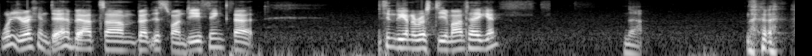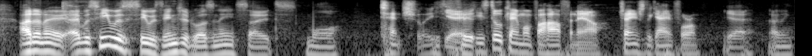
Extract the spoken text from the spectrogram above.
What do you reckon, Dan, about um, about this one? Do you think that. You think they're going to rest Diamanti again? No. I don't know. It was he was he was injured, wasn't he? So it's more. Potentially, He's yeah. fit. He still came on for half an hour. Changed the game for him. Yeah, I think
